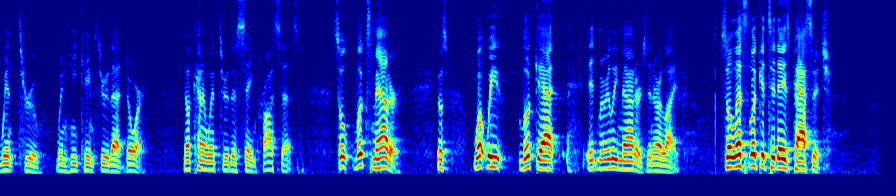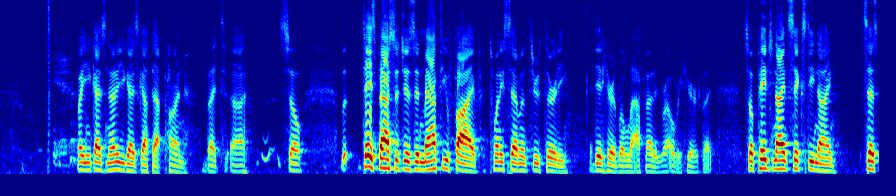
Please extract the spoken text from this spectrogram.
went through when he came through that door. You all kind of went through this same process. So, looks matter. It goes, what we look at, it really matters in our life. So, let's look at today's passage. Well, you guys, none of you guys got that pun. But uh, so, today's passage is in Matthew 5, 27 through 30. I did hear a little laugh out of it over here. But so, page 969 says,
